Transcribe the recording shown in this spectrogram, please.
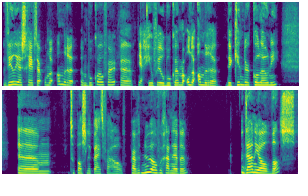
Wil, jij schreef daar onder andere een boek over. Uh, ja, heel veel boeken, maar onder andere De Kinderkolonie. Um, toepasselijk bij het verhaal waar we het nu over gaan hebben. Daniel Was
